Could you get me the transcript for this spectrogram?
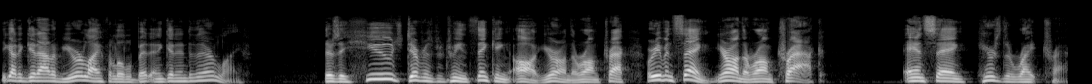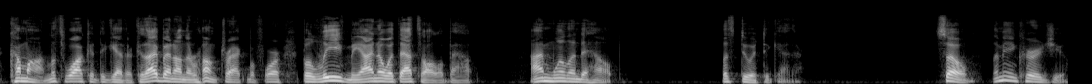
You got to get out of your life a little bit and get into their life. There's a huge difference between thinking, oh, you're on the wrong track, or even saying, you're on the wrong track, and saying, here's the right track. Come on, let's walk it together. Because I've been on the wrong track before. Believe me, I know what that's all about. I'm willing to help. Let's do it together. So let me encourage you.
